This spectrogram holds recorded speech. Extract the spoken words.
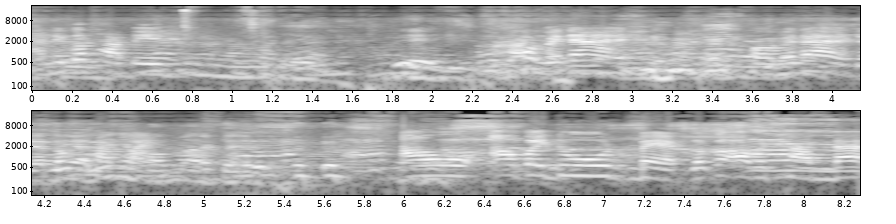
อันนี้ก็ทำเองพอไม่ได้พอไม่ได้เดี๋ยวต้องทำใหม่เอาเอาไปดูแบบแล้วก็เอาไปทำได้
